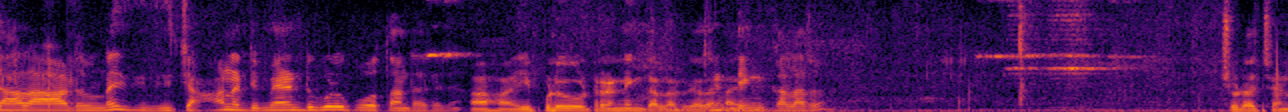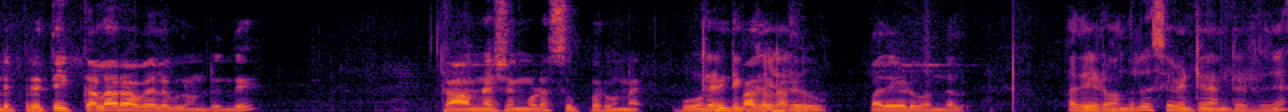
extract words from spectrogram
చాలా ఆర్డర్లు ఉన్నాయి. ఇది చాలా డిమాండ్ కూడా పోతుంటాయి రజా. ఆహా ఇప్పుడు ట్రెండింగ్ కలర్ కదా ట్రెండింగ్ కలర్ చూడొచ్చండి. ప్రతి కలర్ అవైలబుల్ ఉంటుంది. కాంబినేషన్ కూడా సూపర్ ఉన్నాయి. ఓన్లీ పదిహేడు పదిహేడు వందలు. పదిహేడు వందలు సెవెంటీన్ హండ్రెడ్ రజా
